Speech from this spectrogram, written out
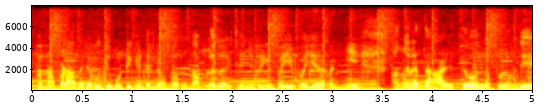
അപ്പം നമ്മൾ അവരെ ബുദ്ധിമുട്ടിക്കണ്ടല്ലോ എന്ന് പറഞ്ഞ് നമ്മൾ കഴിച്ച് കഴിഞ്ഞപ്പോഴേക്കും പയ്യെ പയ്യെ ഇറങ്ങി. അങ്ങനെ താഴത്ത് വന്നപ്പോഴും ദേ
